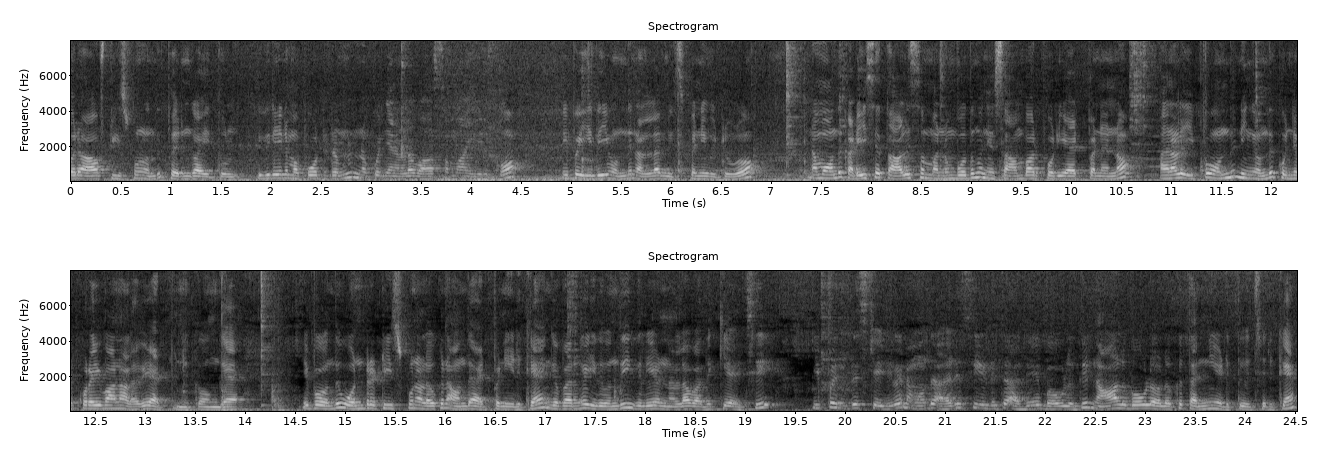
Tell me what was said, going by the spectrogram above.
ஒரு ஆஃப் டீஸ்பூன் வந்து பெருங்காயத்தூள். இதிலே நம்ம போட்டுட்டோம்னா இன்னும் கொஞ்சம் நல்லா வாசமாக இருக்கும். இப்போ இதையும் வந்து நல்லா மிக்ஸ் பண்ணி விட்டுருவோம். நம்ம வந்து கடைசியாக தாளிசம் பண்ணும்போதும் கொஞ்சம் சாம்பார் பொடி ஆட் பண்ணணும். அதனால் இப்போ வந்து நீங்கள் வந்து கொஞ்சம் குறைவான அளவே ஆட் பண்ணிக்கோங்க. இப்போ வந்து ஒன்றரை டீஸ்பூன் அளவுக்கு நான் வந்து ஆட் பண்ணியிருக்கேன். இங்கே பாருங்கள் இது வந்து இதுலேயே நல்லா வதக்கியாச்சு. இப்போ இந்த ஸ்டேஜில் நம்ம வந்து அரிசி எடுத்து அதே பவுலுக்கு நாலு பவுல் அளவுக்கு தண்ணி எடுத்து வச்சுருக்கேன்.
